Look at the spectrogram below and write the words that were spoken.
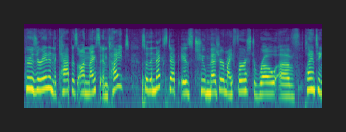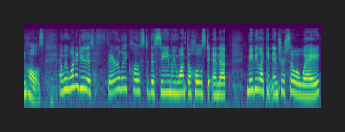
Screws are in and the cap is on nice and tight. So the next step is to measure my first row of planting holes. And we wanna do this fairly close to the seam. We want the holes to end up maybe like an inch or so away.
